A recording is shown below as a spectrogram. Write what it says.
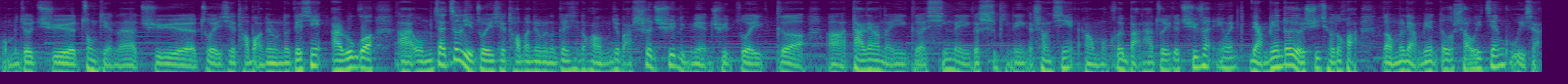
我们就去重点的去做一些淘宝内容的更新啊。如果果啊我们在这里做一些淘宝内容的更新的话，我们就把社区里面去做一个啊大量的一个。新的一个视频的一个上新啊，我们会把它做一个区分，因为两边都有需求的话，那我们两边都稍微兼顾一下。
